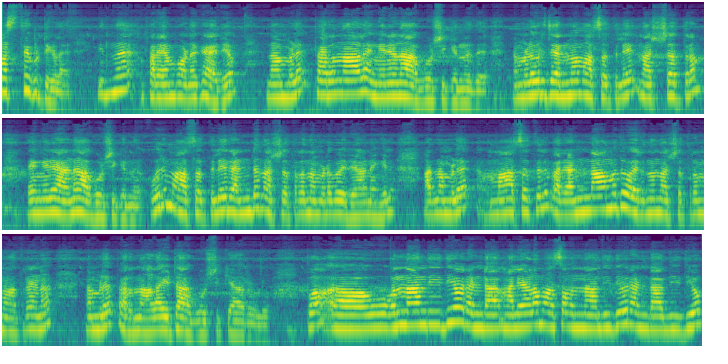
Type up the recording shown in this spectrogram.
നമസ്തേ കുട്ടികളെ. ഇന്ന് പറയാൻ പോണ കാര്യം നമ്മൾ പിറന്നാൾ എങ്ങനെയാണ് ആഘോഷിക്കുന്നത്? നമ്മളൊരു ജന്മമാസത്തിലെ നക്ഷത്രം എങ്ങനെയാണ് ആഘോഷിക്കുന്നത്? ഒരു മാസത്തിലെ രണ്ട് നക്ഷത്രം നമ്മുടെ വരികയാണെങ്കിൽ അത് നമ്മൾ മാസത്തിൽ രണ്ടാമത് വരുന്ന നക്ഷത്രം മാത്രമാണ് നമ്മൾ പിറന്നാളായിട്ട് ആഘോഷിക്കാറുള്ളൂ. അപ്പോൾ ഒന്നാം തീയതിയോ രണ്ടാം മലയാള മാസം ഒന്നാം തീയതിയോ രണ്ടാം തീയതിയോ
